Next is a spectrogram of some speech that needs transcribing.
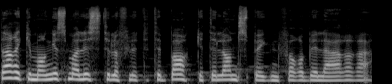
Det er ikke mange som har lyst til å flytte tilbake til landsbygden for å bli lærere.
